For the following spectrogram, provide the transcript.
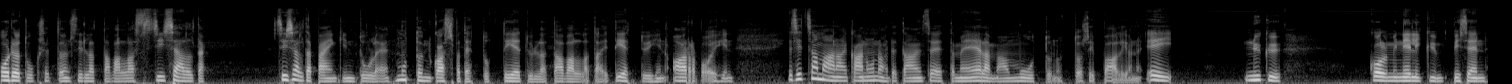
odotukset on sillä tavalla sisältä, sisältäpäinkin tulee. Mut on kasvatettu tietyllä tavalla tai tiettyihin arvoihin. Ja sitten samaan aikaan unohdetaan se, että meidän elämä on muuttunut tosi paljon. Ei nyky kolmi nelikymppisen,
